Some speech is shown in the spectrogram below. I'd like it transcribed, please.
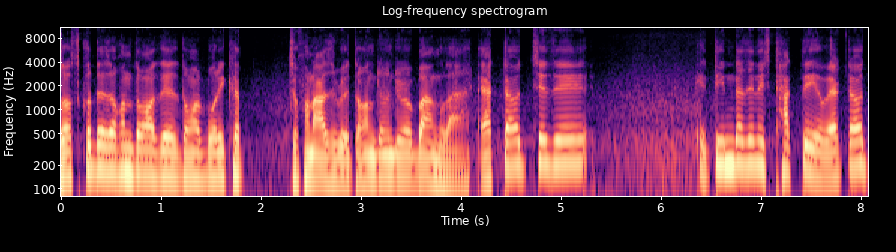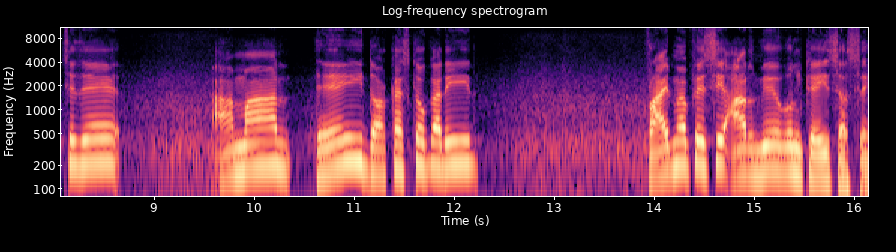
জজ কোর্টে যখন তোমাকে তোমার পরীক্ষা যখন আসবে তখন তুমি দেবে বাংলা। একটা হচ্ছে যে এই তিনটা জিনিস থাকতেই হবে। একটা হচ্ছে যে আমার এই দরখাস্তকারীর প্রাইমা ফেসি আর্গুয়েবল কেস আছে।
